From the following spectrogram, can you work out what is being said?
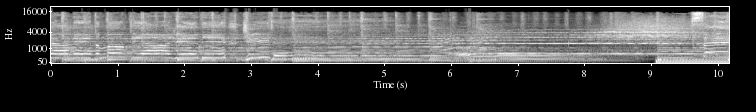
ရှာနေသမုတ်တရားရင်ပြင်းကြီးတယ် Say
